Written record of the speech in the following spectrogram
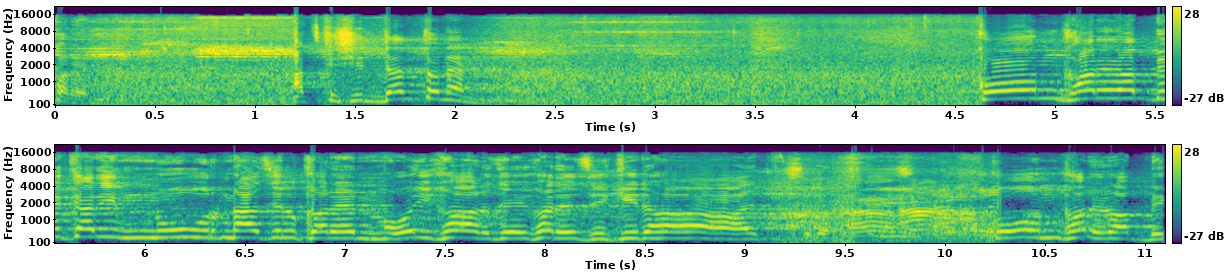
করেন। আজকে সিদ্ধান্ত নেন। কোন ঘরে রব্বে কারিম নূর নাজিল করেন? ওই ঘর যে ঘরে জিকির হয়। কোন ঘরে রব্বে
